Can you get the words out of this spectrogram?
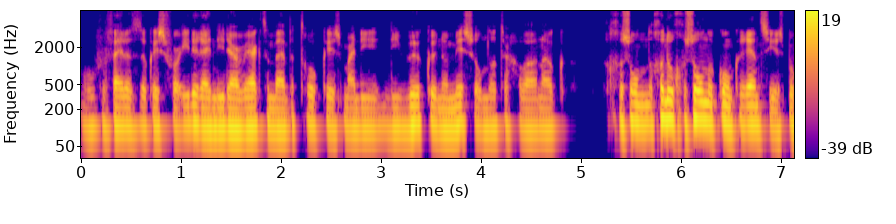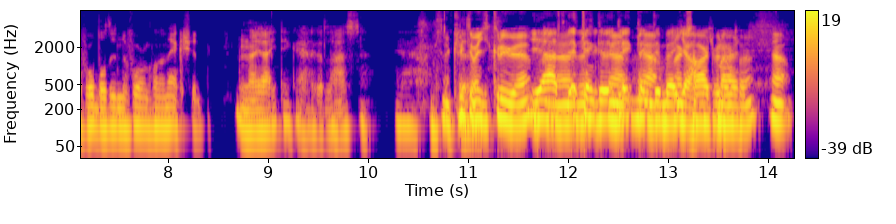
hoe vervelend het ook is voor iedereen die daar werkt en bij betrokken is, maar die, die we kunnen missen omdat er gewoon ook gezonde, genoeg gezonde concurrentie is, bijvoorbeeld in de vorm van een action? Nou ja, ik denk eigenlijk het laatste. Ja. Dat klinkt een beetje cru, hè? Ja, het, het klinkt, het klinkt, een beetje hard, maar ja.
